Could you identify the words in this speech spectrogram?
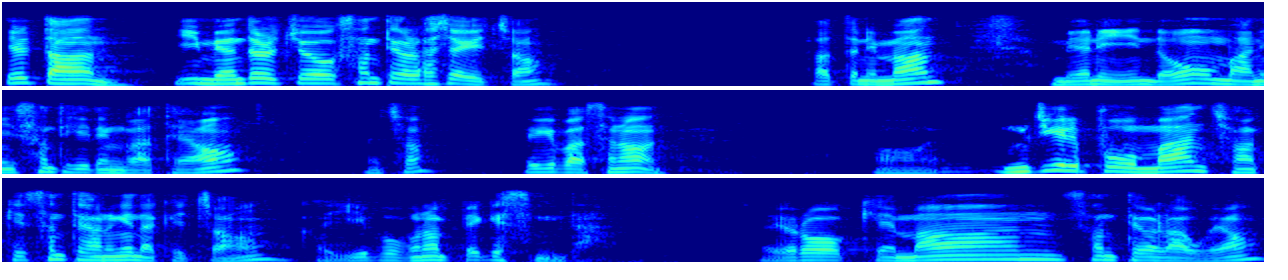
일단 이 면들을 쭉 선택을 하셔야겠죠. 봤더니만 면이 너무 많이 선택이 된 것 같아요. 그렇죠? 여기 봐서는 어, 움직일 부분만 정확히 선택하는 게 낫겠죠. 그러니까 이 부분은 빼겠습니다. 이렇게만 선택을 하고요.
